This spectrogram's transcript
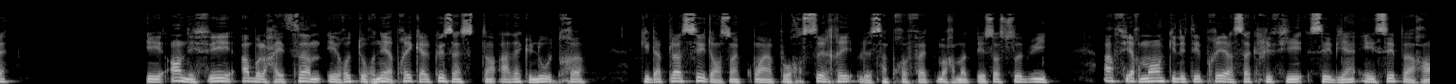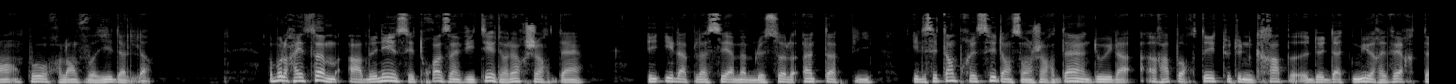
et en effet, Abul Haytham est retourné après quelques instants avec une outre qu'il a placée dans un coin pour serrer le saint prophète Mohammed lui, affirmant qu'il était prêt à sacrifier ses biens et ses parents pour l'envoyer d'Allah. Abul Haytham a amené ses trois invités dans leur jardin et il a placé à même le sol un tapis. Il s'est empressé dans son jardin d'où il a rapporté toute une grappe de dattes mûres et vertes.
